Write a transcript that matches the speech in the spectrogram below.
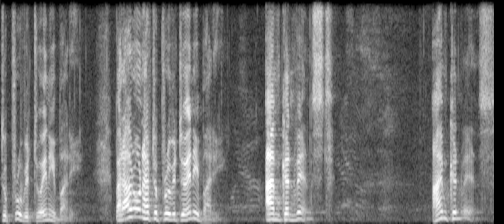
to prove it to anybody. But I don't have to prove it to anybody. I'm convinced. I'm convinced.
